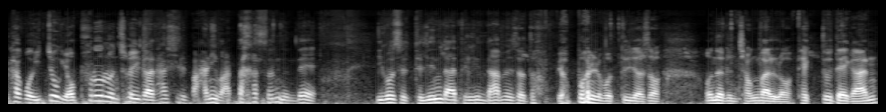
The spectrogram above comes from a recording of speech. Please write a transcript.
타고 이쪽 옆으로는 저희가 사실 많이 왔다 갔었는데 이곳을 들린다 들린다 하면서도 몇 번을 못 들려서 오늘은 정말로 백두대간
